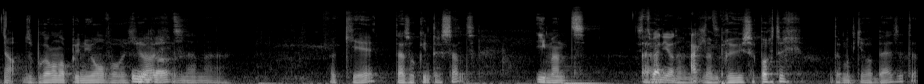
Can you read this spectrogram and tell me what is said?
Ja, ze begonnen op Union vorig Inderdaad. jaar. En dan, eh, Oké, dat is ook interessant. Iemand, Zitten aan een, een Brugge-supporter, daar moet ik er wel bij zetten.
